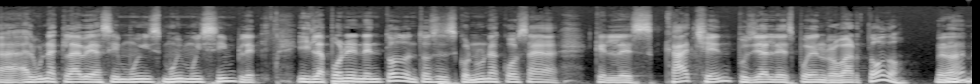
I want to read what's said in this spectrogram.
alguna clave así muy, muy, muy simple y la ponen en todo. Entonces, con una cosa que les cachen, pues ya les pueden robar todo, ¿verdad?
